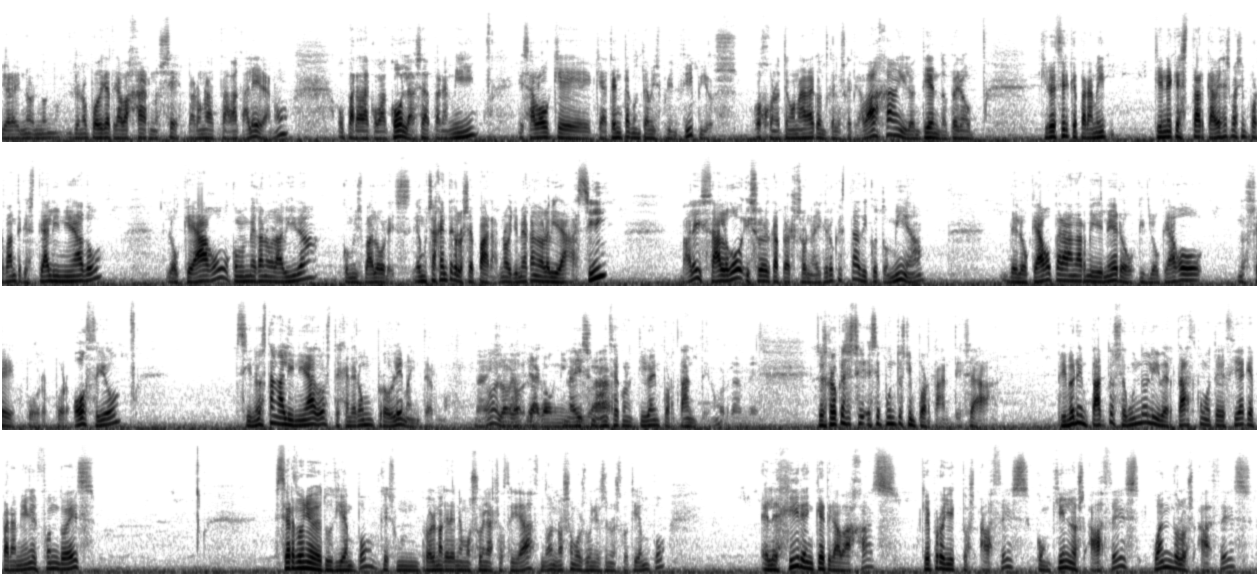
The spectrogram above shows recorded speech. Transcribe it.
yo, no, podría trabajar, no sé, para una tabacalera, ¿no? O para la Coca-Cola, o sea, para mí es algo que, atenta contra mis principios. Ojo, no tengo nada contra los que trabajan y lo entiendo, pero quiero decir que para mí tiene que estar, cada vez es más importante que esté alineado lo que hago, cómo me gano la vida con mis valores. hay mucha gente que lo separa, no, yo me gano la vida así, ¿vale? Y salgo y soy otra persona. Y creo que esta dicotomía de lo que hago para ganar mi dinero y lo que hago, no sé, por, por ocio, si no están alineados, te genera un problema interno. Una disonancia, cognitiva. importante. Entonces creo que ese, punto es importante. O sea, primero impacto, segundo libertad, como te decía, que para mí en el fondo es ser dueño de tu tiempo, que es un problema que tenemos hoy en la sociedad, ¿no? no somos dueños de nuestro tiempo. Elegir en qué trabajas, qué proyectos haces, con quién los haces, cuándo los haces,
